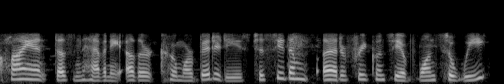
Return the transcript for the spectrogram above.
client doesn't have any other comorbidities to see them at a frequency of once a week.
